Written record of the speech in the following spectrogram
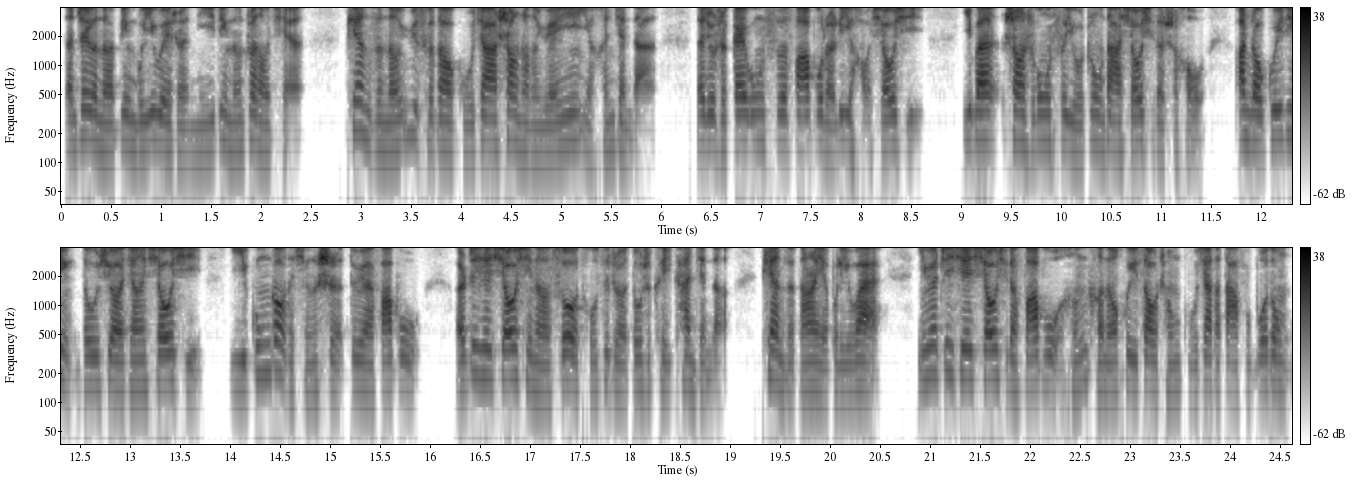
但这个呢，并不意味着你一定能赚到钱。骗子能预测到股价上涨的原因也很简单，那就是该公司发布了利好消息。一般上市公司有重大消息的时候。按照规定，都需要将消息以公告的形式对外发布，而这些消息呢，所有投资者都是可以看见的，骗子当然也不例外。因为这些消息的发布很可能会造成股价的大幅波动，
